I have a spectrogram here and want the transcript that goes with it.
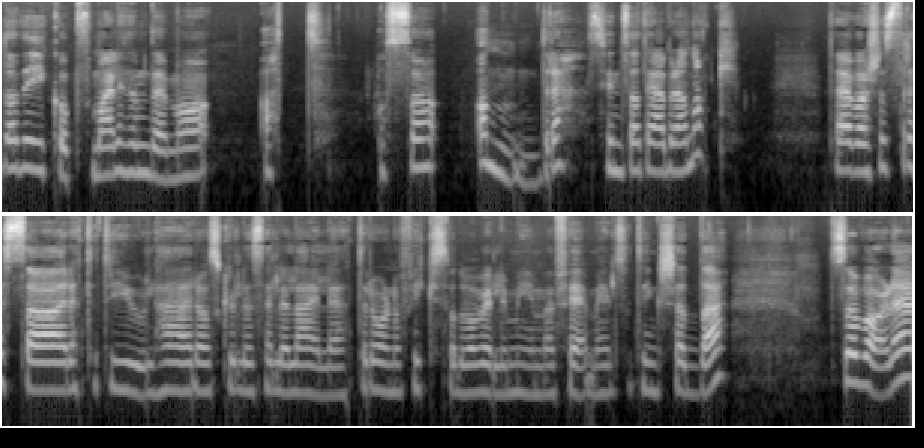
da det gikk opp for meg liksom det med at også andre syns at jeg er bra nok. Da jeg var så stressa rett etter jul her og skulle selge leiligheter, og ordne og fikse, og det var veldig mye med femihils og ting skjedde, så var det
